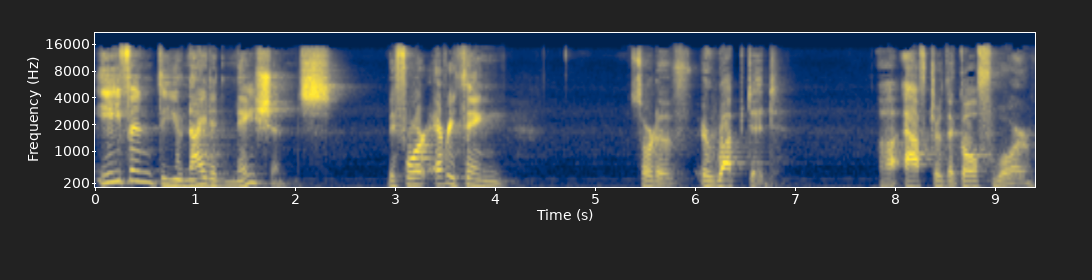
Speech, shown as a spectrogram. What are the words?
even the United Nations, before everything sort of erupted uh, after the Gulf War,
